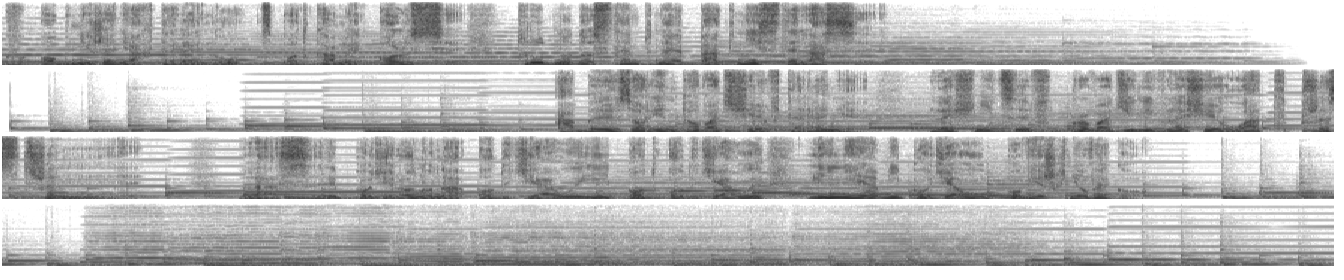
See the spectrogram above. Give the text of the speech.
W obniżeniach terenu spotkamy olsy, trudno dostępne bagniste lasy. Aby zorientować się w terenie, leśnicy wprowadzili w lesie ład przestrzenny. Lasy podzielono na oddziały i pododdziały liniami podziału powierzchniowego.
